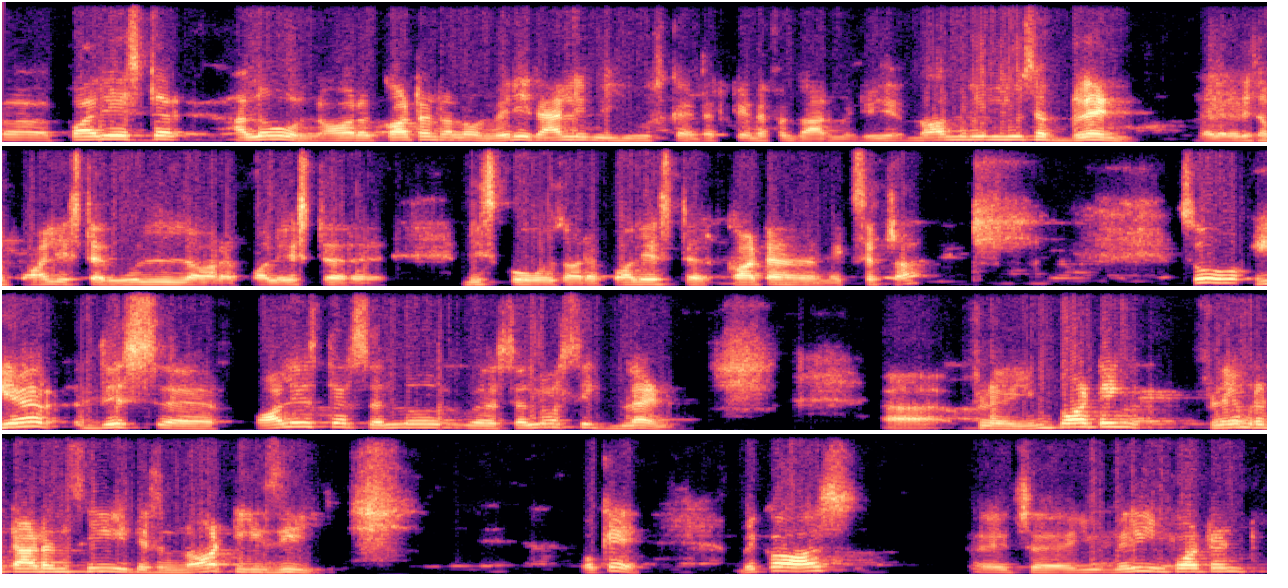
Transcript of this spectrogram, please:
uh, polyester alone or cotton alone. Very rarely we use kind that kind of a garment. We, normally we use a blend, whether it is a polyester wool or a polyester uh, viscose or a polyester cotton, etc. So here, this uh, polyester cello- uh, cellulosic blend, uh, importing flame retardancy, it is not easy. Okay, because it's uh, very important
